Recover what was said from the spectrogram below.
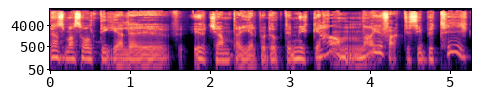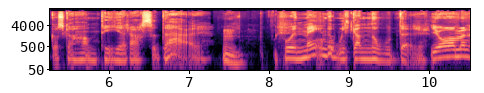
den som har sålt el eller uttjänta elprodukter, mycket hamnar ju faktiskt i butik och ska hanteras där. Mm. På en mängd olika noder. Ja, men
